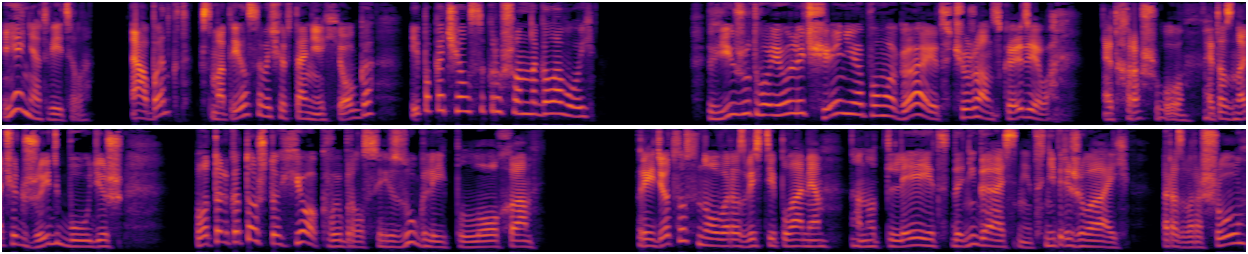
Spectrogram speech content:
Я не ответила, а Бенгт всмотрелся в очертания Хёгга и покачал сокрушенно головой. «Вижу, твое лечение помогает, чужанская дева. Это хорошо, это значит, жить будешь. Вот только то, что Хёк выбрался из углей, плохо. Придется снова развести пламя. Оно тлеет, да не гаснет, не переживай. Разворошу,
